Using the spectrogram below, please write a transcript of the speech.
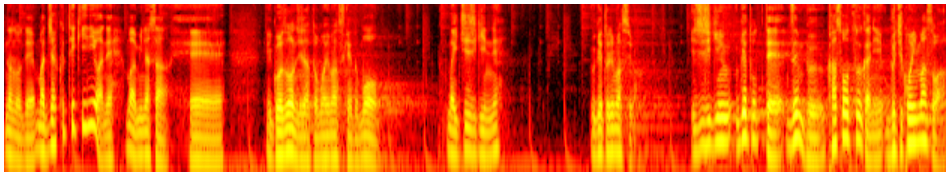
なので、まあ、弱的にはね、まあ、皆さん、えー、ご存知だと思いますけども、まあ、一時金ね、受け取りますよ。一時金受け取って全部仮想通貨にぶち込みますわ。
